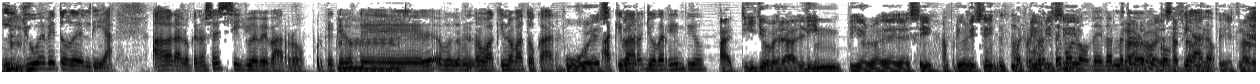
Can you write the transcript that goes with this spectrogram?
y llueve todo el día. Ahora, lo que no sé es si llueve barro, porque creo que Mm. no, aquí no va a tocar. Pues, aquí va a eh, llover limpio. Aquí lloverá limpio, eh, sí, a priori sí. A priori sí. los dedos, no te claro, veo confiado. exactamente, claro.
